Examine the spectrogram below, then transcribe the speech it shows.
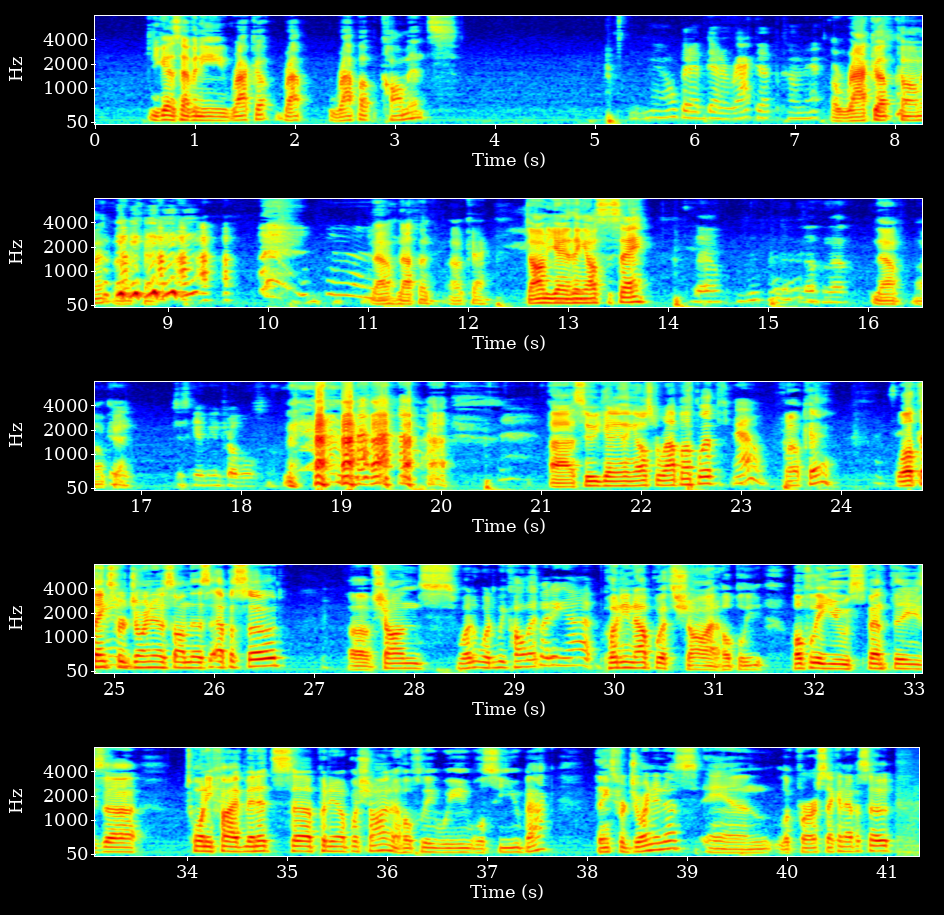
you guys have any rack up, wrap, wrap up comments? No, but I've got a rack up comment. A rack up comment? Okay. no, nothing. Okay. Dom, you got anything else to say? No, nothing that No. Okay. Just get me in trouble. So. uh, Sue, you got anything else to wrap up with? no. Okay. that's it Well, thanks for joining us on this episode of Sean's what what do we call it? putting up. Putting up with Sean. Hopefully, hopefully you spent these uh, twenty five minutes uh, putting up with Sean, and hopefully we will see you back. Thanks for joining us, and look for our second episode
